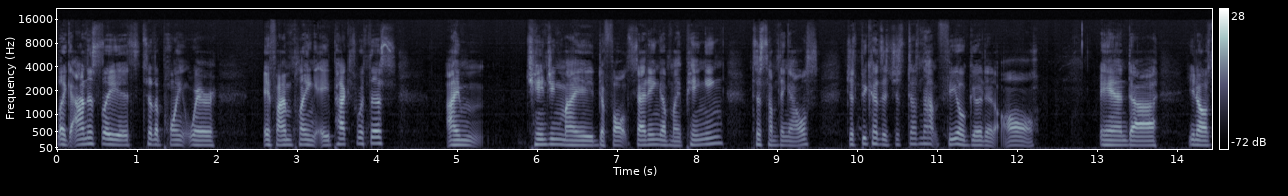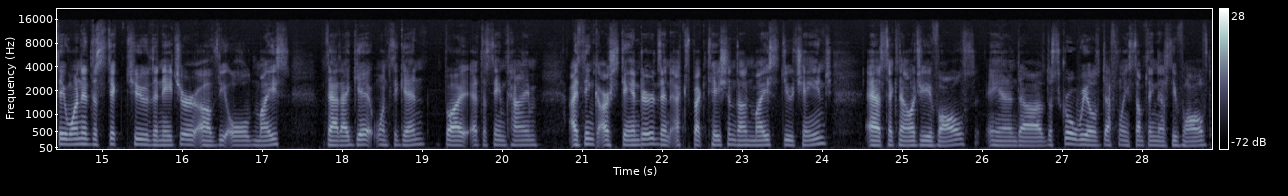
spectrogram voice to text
Like honestly, it's to the point where if I'm playing Apex with this, I'm changing my default setting of my pinging to something else just because it just does not feel good at all. And, uh, you know, if they wanted to stick to the nature of the old mice that I get once again, but at the same time, I think our standards and expectations on mice do change as technology evolves. And uh, the scroll wheel is definitely something that's evolved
